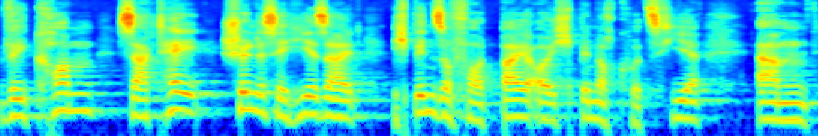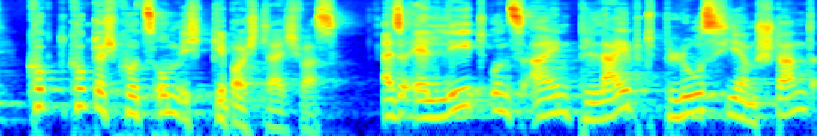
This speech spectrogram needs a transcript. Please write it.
willkommen, sagt, hey, schön, dass ihr hier seid, ich bin sofort bei euch, ich bin noch kurz hier, ähm, guckt, guckt euch kurz um, ich gebe euch gleich was. Also er lädt uns ein, bleibt bloß hier am Stand,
